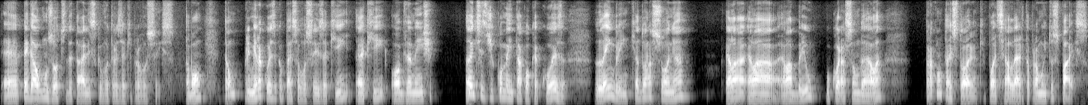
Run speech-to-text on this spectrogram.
é, pegar alguns outros detalhes que eu vou trazer aqui para vocês, tá bom? Então, primeira coisa que eu peço a vocês aqui é que, obviamente, antes de comentar qualquer coisa, lembrem que a dona Sônia ela, ela, ela abriu o coração dela para contar a história, que pode ser alerta para muitos pais.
